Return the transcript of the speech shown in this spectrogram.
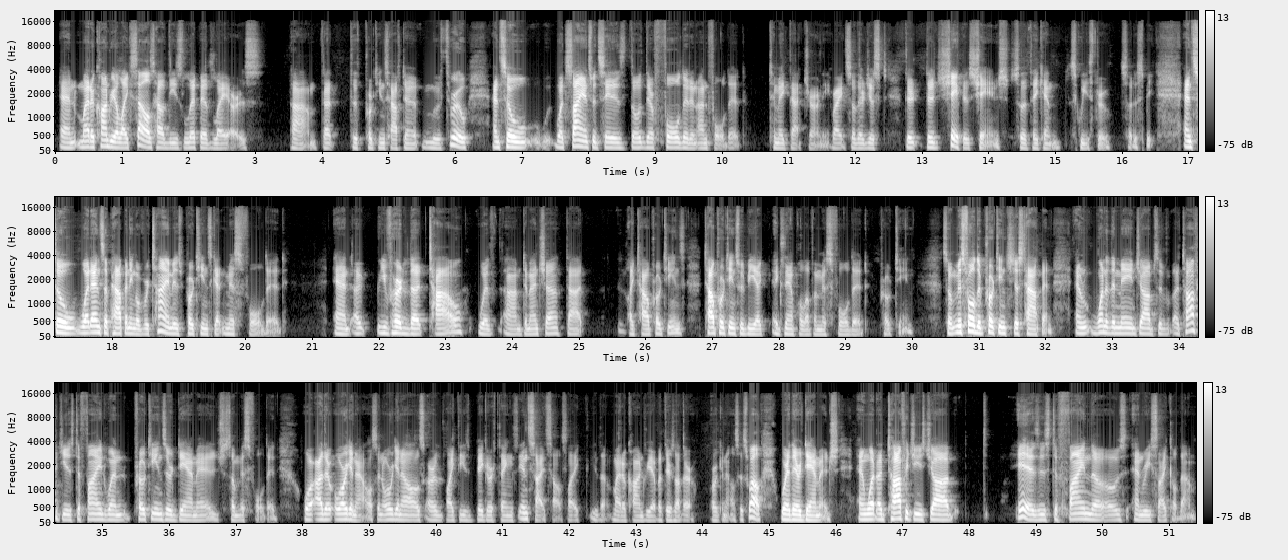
And mitochondria, like cells, have these lipid layers um, that the proteins have to move through. And so, what science would say is though they're folded and unfolded to make that journey, right? So they're just their their shape is changed so that they can squeeze through, so to speak. And so what ends up happening over time is proteins get misfolded. And uh, you've heard the tau with um, dementia that like tau proteins. Tau proteins would be an example of a misfolded protein. So misfolded proteins just happen. And one of the main jobs of autophagy is to find when proteins are damaged, so misfolded, or are there organelles? And organelles are like these bigger things inside cells, like the mitochondria, but there's other organelles as well, where they're damaged. And what autophagy's job is, is to find those and recycle them.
